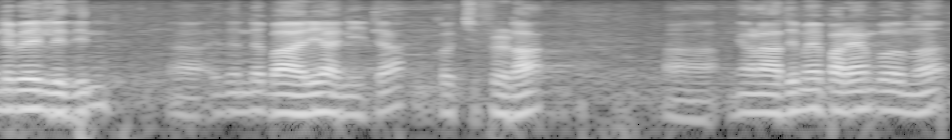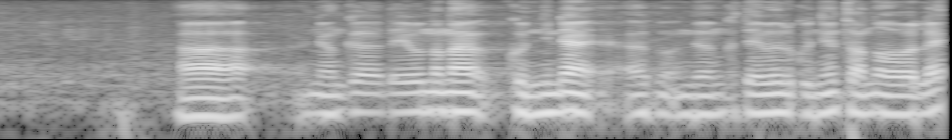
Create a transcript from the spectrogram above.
എന്റെ പേര് ലിതിൻ ഇതെന്റെ ഭാര്യ അനീറ്റ കൊച്ചു ഫ്രിഡ. ഞങ്ങൾ ആദ്യമായി പറയാൻ പോകുന്നത് ഞങ്ങൾക്ക് ദൈവം തന്ന കുഞ്ഞിനെ ഞങ്ങൾക്ക് ദൈവം ഒരു കുഞ്ഞിനെ തന്നതുപോലെ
